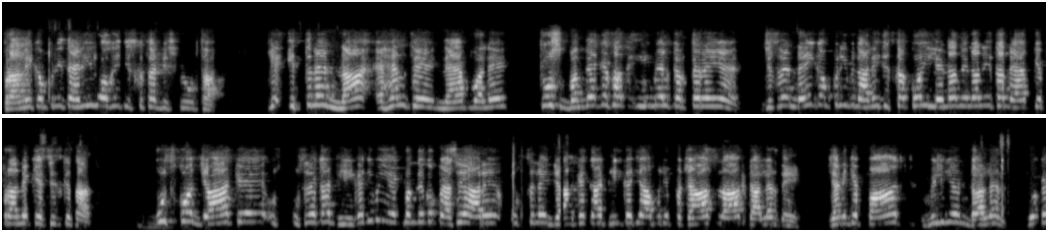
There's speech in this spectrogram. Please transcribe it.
पुरानी कंपनी तहरील हो गई जिसके साथ डिस्प्यूट था। ये इतने ना अहल थे नैब वाले कि उस बंदे के साथ ईमेल करते रहे हैं। जिसने नई कंपनी बना ली जिसका कोई लेना देना नहीं था नैब के पुराने केसेस के साथ। हम्म। उसको जाके उस, उसने कहा ठीक है जी भाई एक बंदे को पैसे आ रहे हैं। उसने जाके कहा ठीक है जी आप मुझे पचास लाख डॉलर दें। यानी कि पाँच मिलियन डॉलर, जो कि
